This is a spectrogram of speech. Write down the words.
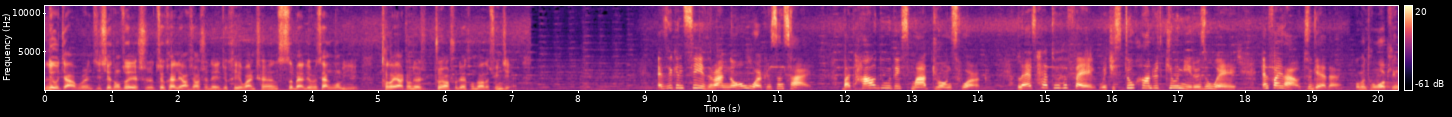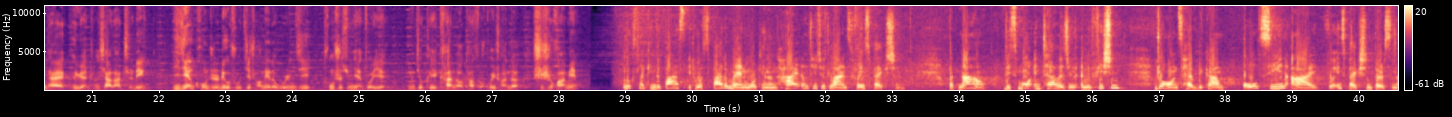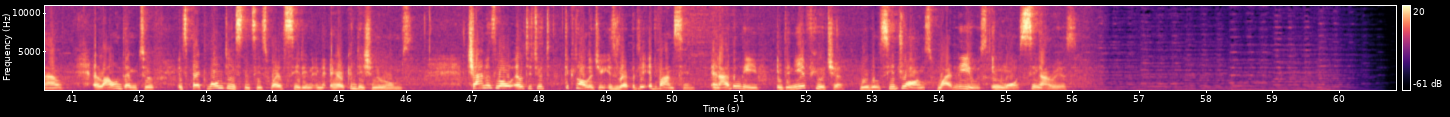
六架无人机协同作业时，最快两小时内就可以完成四百六十三公里特高压重的重要输电通道的巡检。As you can see, there are no workers on site. But how do these smart drones work? Let's head to Hefei, which is 200 kilometers away, and find out together. 我们通过平台可远程下达指令，一键控制六处机场内的无人机同时巡检作业，我们就可以看到它所回传的实时画面。Looks like in the past it was Spider-Man working on high altitude lines for inspection. But now, these more intelligent and efficient drones have become all-seeing eye for inspection personnel, allowing them to inspect long distances while sitting in air-conditioned rooms. China's low-altitude technology is rapidly advancing, and I believe in the near future we will see drones widely used in more scenarios.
